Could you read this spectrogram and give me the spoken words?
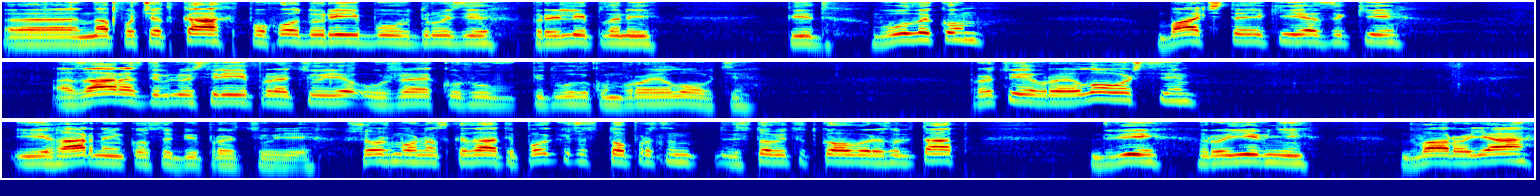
Е, на початках походу рій був, друзі, приліплений під вуликом. Бачите, які язики. А зараз дивлюсь, рій працює уже кажу, під вуликом в рояловці. Працює в рояловочці і гарненько собі працює. Що ж можна сказати, поки що 100%, 100% результат. Дві роївні, два роя.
